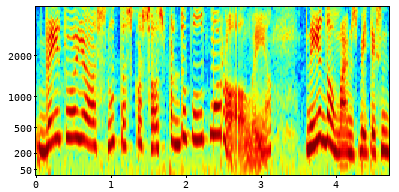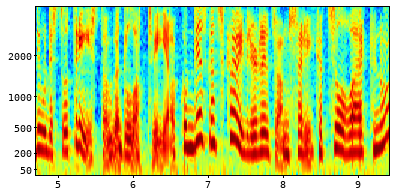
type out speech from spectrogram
Veidojās nu, tas, ko sauc par dubultu morāli. Ja. Iedomājums bija teiksim, 23. gada Latvijā, kur diezgan skaidri redzams arī, ka cilvēki, nu,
